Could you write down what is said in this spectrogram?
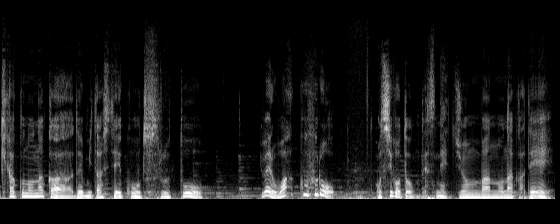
企画の中で満たしていこうとすると、いわゆるワークフロー、お仕事のですね、順番の中で、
